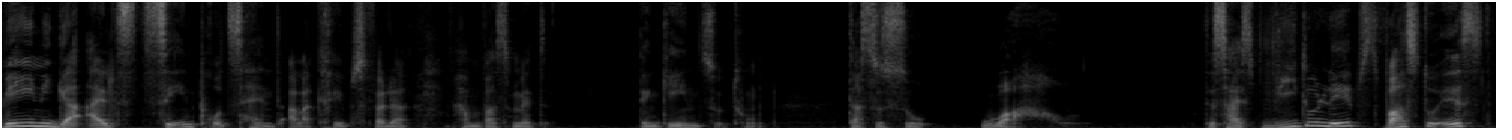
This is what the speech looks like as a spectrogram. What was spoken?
weniger als 10% aller Krebsfälle haben was mit den Genen zu tun. Das ist so wow. Das heißt, wie du lebst, was du isst,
